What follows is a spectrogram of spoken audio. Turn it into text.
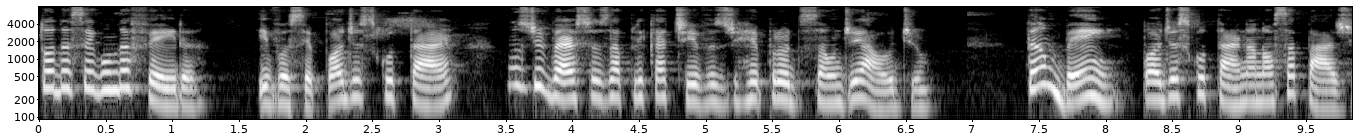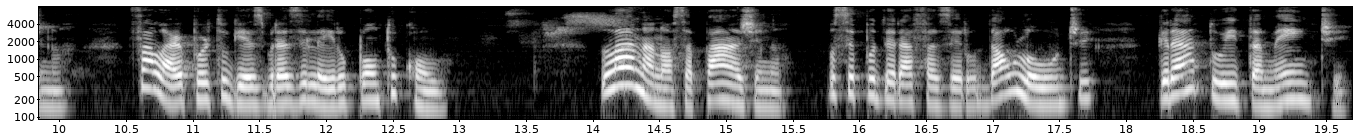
toda segunda-feira e você pode escutar nos diversos aplicativos de reprodução de áudio. Também pode escutar na nossa página falarportuguesbrasileiro.com. Lá na nossa página, você poderá fazer o download gratuitamente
